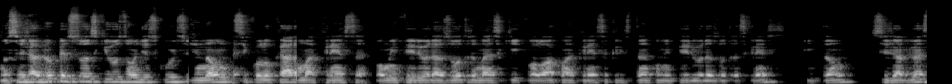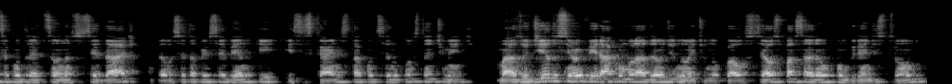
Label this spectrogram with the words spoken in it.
Você já viu pessoas que usam o discurso de não se colocar uma crença como inferior às outras, mas que colocam a crença cristã como inferior às outras crenças? Então, você já viu essa contradição na sociedade? Então você está percebendo que esses carnes está acontecendo constantemente. Mas o dia do Senhor virá como ladrão de noite, no qual os céus passarão com grande estrondo,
